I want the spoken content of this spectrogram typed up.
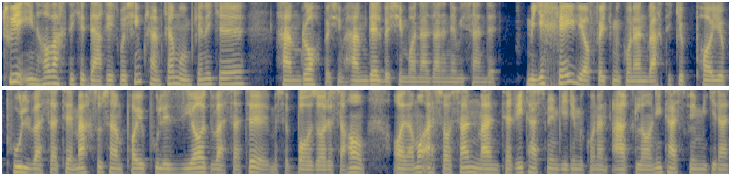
توی اینها وقتی که دقیق بشیم کم کم ممکنه که همراه بشیم همدل بشیم با نظر نویسنده. میگه خیلی ها فکر می‌کنن وقتی که پای پول وسطه مخصوصا پای پول زیاد وسطه مثل بازار سهام آدما اساسا منطقی تصمیم گیری می‌کنن اقلانی تصمیم می‌گیرن.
